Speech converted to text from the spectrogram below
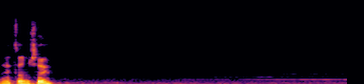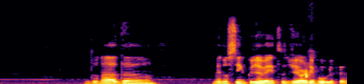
Ah, então, não sei. Do nada, menos 5 de eventos de ordem pública.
